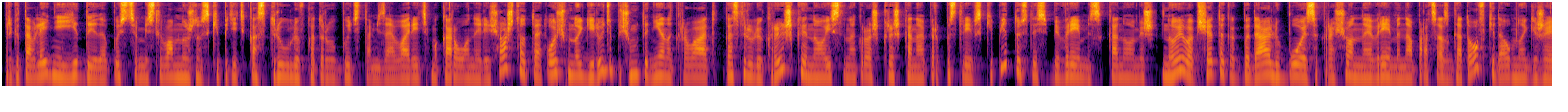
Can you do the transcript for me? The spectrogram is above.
приготовление еды. Допустим, если вам нужно вскипятить кастрюлю, в которой вы будете, там, не знаю, варить макароны или еще что-то, очень многие люди почему-то не накрывают кастрюлю крышкой, но если накроешь крышкой, она, во-первых, быстрее вскипит, то есть ты себе время сэкономишь. Ну и вообще-то, как бы, да, любое сокращенное время на процесс готовки, да, у многих же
